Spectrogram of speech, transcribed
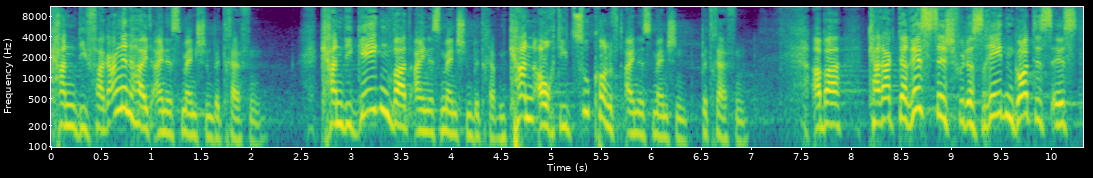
kann die Vergangenheit eines Menschen betreffen. kann die Gegenwart eines Menschen betreffen, kann auch die Zukunft eines Menschen betreffen. Aber charakteristisch für das Reden Gottes ist,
